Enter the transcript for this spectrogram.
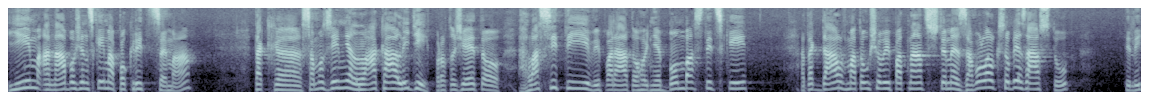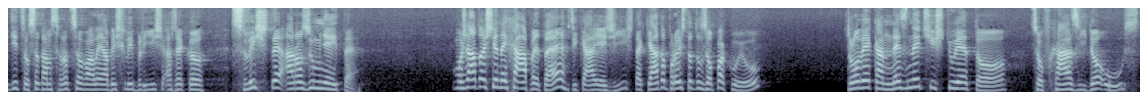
jím a náboženskýma pokrytcema, tak eh, samozřejmě láká lidi, protože je to hlasitý, vypadá to hodně bombasticky. A tak dál v Matoušovi 15 čteme, zavolal k sobě zástup, ty lidi, co se tam srocovali, aby šli blíž a řekl, slyšte a rozumějte. Možná to ještě nechápete, říká Ježíš, tak já to pro jistotu zopakuju. Člověka neznečišťuje to, co vchází do úst,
